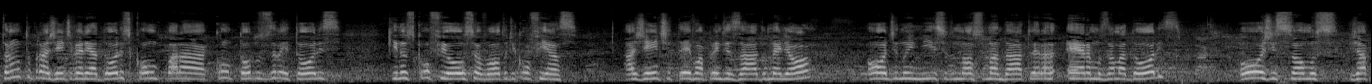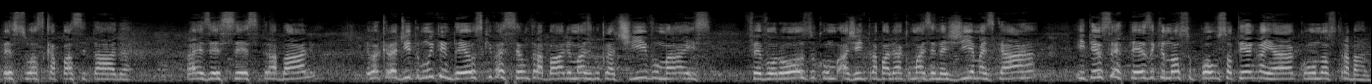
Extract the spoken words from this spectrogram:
tanto para a gente, vereadores, como para com todos os eleitores que nos confiou o seu voto de confiança. A gente teve um aprendizado melhor, onde no início do nosso mandato era, éramos amadores, hoje somos já pessoas capacitadas para exercer esse trabalho. Eu acredito muito em Deus que vai ser um trabalho mais lucrativo, mais fervoroso, com a gente trabalhar com mais energia, mais garra e tenho certeza que o nosso povo só tem a ganhar com o nosso trabalho.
